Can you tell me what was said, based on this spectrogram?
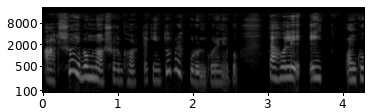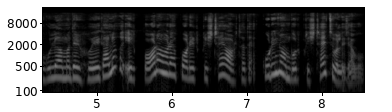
আটশো এবং নশোর ঘরটা কিন্তু আমরা পূরণ করে নেব। তাহলে এই অঙ্কগুলো আমাদের হয়ে গেল। এরপর আমরা পরের পৃষ্ঠায় অর্থাৎ কুড়ি নম্বর পৃষ্ঠায় চলে যাব।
